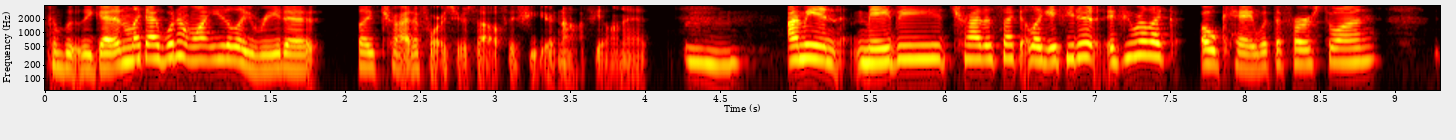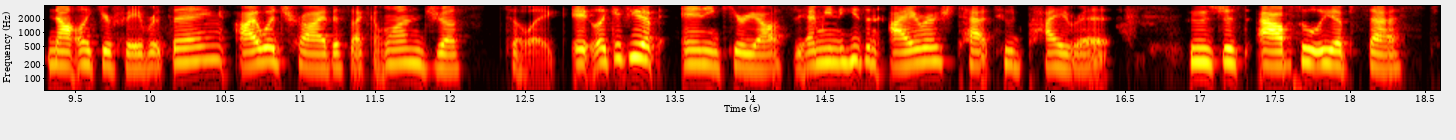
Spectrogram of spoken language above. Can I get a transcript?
completely get it. And like I wouldn't want you to like read it, like try to force yourself if you're not feeling it. Mhm. I mean, maybe try the second. Like, if you didn't, if you were like okay with the first one, not like your favorite thing, I would try the second one just to like it. Like, if you have any curiosity, I mean, he's an Irish tattooed pirate who's just absolutely obsessed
